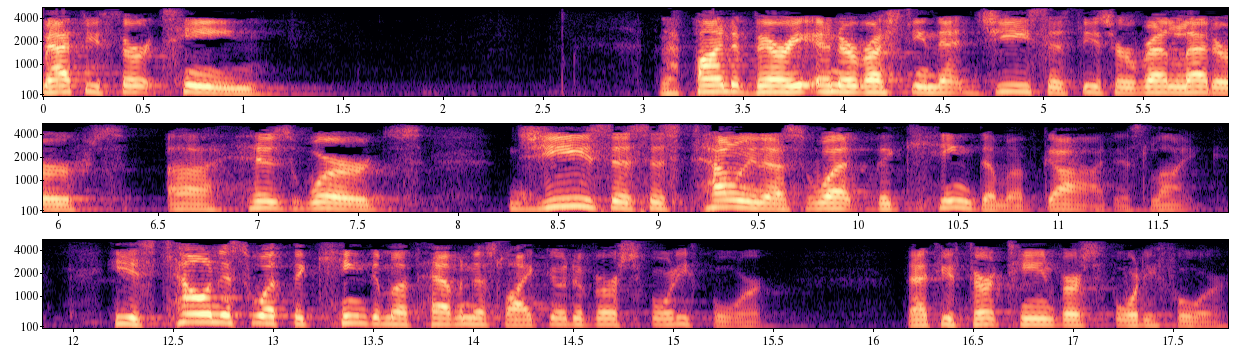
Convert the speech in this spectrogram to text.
Matthew 13. And I find it very interesting that Jesus, these are red letters, uh, his words, Jesus is telling us what the kingdom of God is like. He is telling us what the kingdom of heaven is like. Go to verse 44. Matthew 13, verse 44.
